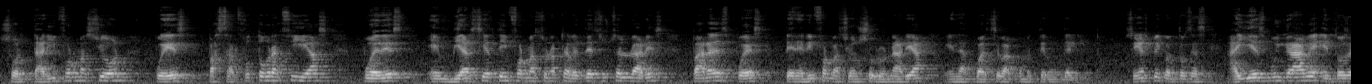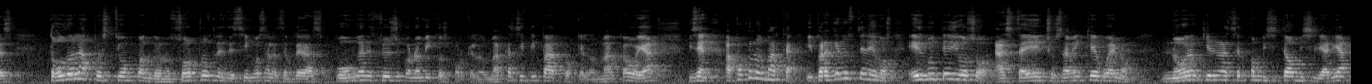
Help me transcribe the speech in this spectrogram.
soltar información, puedes pasar fotografías, puedes enviar cierta información a través de sus celulares para después tener información sobre un área en la cual se va a cometer un delito. ¿Sí me explico? Entonces, ahí es muy grave. Entonces, toda la cuestión cuando nosotros les decimos a las empresas pongan estudios económicos porque los marca Citipat, porque los marca OEA, dicen, ¿a poco los marca? ¿Y para qué los tenemos? Es muy tedioso, hasta hecho, ¿saben qué? Bueno, no lo quieren hacer con visita domiciliaria,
